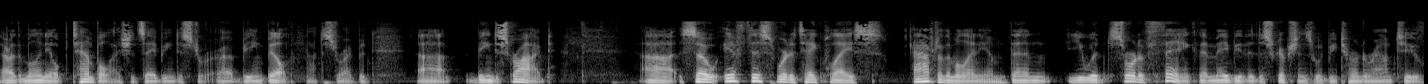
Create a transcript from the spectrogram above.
or the millennial temple, I should say, being destroyed, uh, being built, not destroyed, but uh, being described. Uh, so if this were to take place after the millennium, then you would sort of think that maybe the descriptions would be turned around too.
